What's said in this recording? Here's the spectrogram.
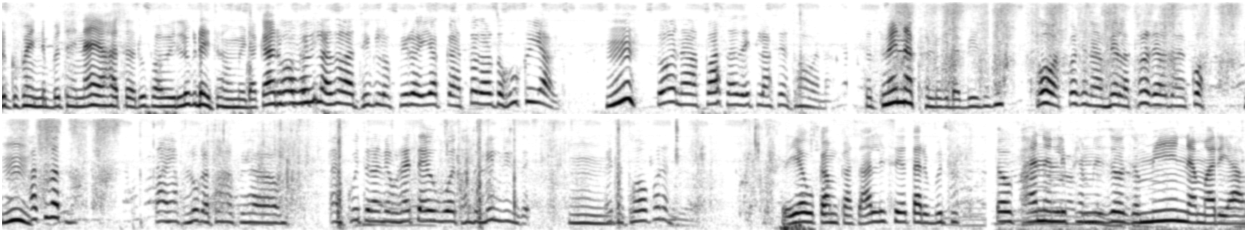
રઘુભાઈ ને બધા નાયા હતા રૂપાભાઈ લુગડાઈ ધોવા મેડા કા રૂપાભાઈ? જો આ ઢીગલો પીરો એક કાંઈ તો હુકી આવે. હમ? તો ના જ એટલા છે ધોવાના. તો ધોઈ નાખો લુગડા બીજું હું. પછી ના મેલા થોડા રહેવા દે કો. હમ. સાચી વાત ને? ત્યાં આપણે લુગડા આ કૂતરા ને એવું રહેતા એવું હોય તો લીન લીન જાય એ તો ધોવા પડે ને. એવું કામકાજ ચાલે છે અત્યારે બધું. તો ફાઇનલી ફેમિલી જો જમીન અમારી આ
